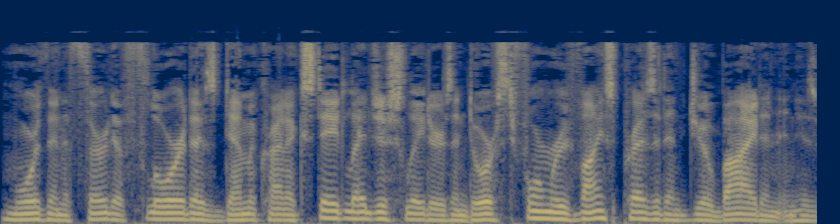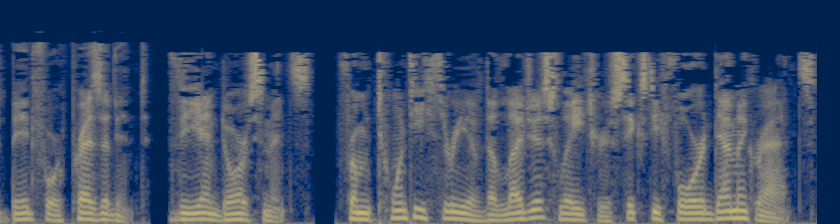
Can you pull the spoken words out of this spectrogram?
more than a third of Florida's Democratic state legislators endorsed former Vice President Joe Biden in his bid for president. The endorsements, from 23 of the legislature's 64 Democrats,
